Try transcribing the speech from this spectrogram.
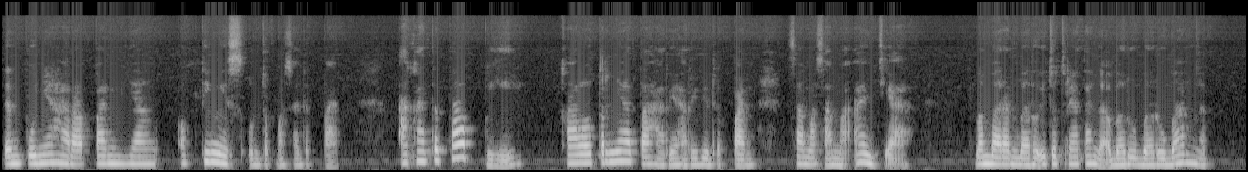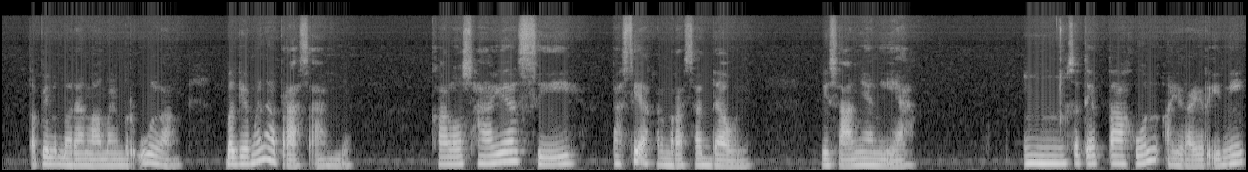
dan punya harapan yang optimis untuk masa depan. Akan tetapi, kalau ternyata hari-hari di depan sama-sama aja, lembaran baru itu ternyata nggak baru-baru banget, tapi lembaran lama yang berulang, bagaimana perasaanmu? Kalau saya sih pasti akan merasa down. Misalnya nih ya, hmm, setiap tahun akhir-akhir ini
